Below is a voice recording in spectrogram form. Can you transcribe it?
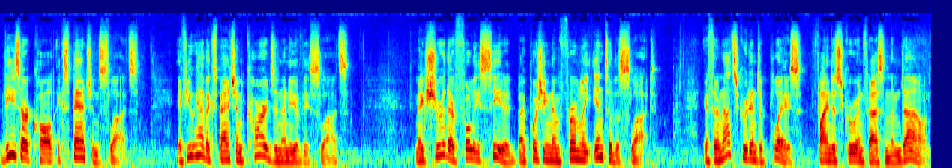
These are called expansion slots. If you have expansion cards in any of these slots, make sure they're fully seated by pushing them firmly into the slot. If they're not screwed into place, find a screw and fasten them down.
